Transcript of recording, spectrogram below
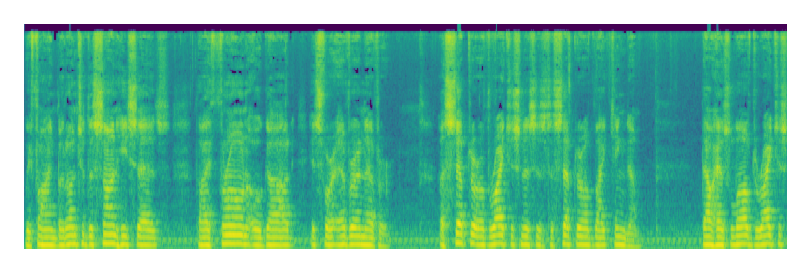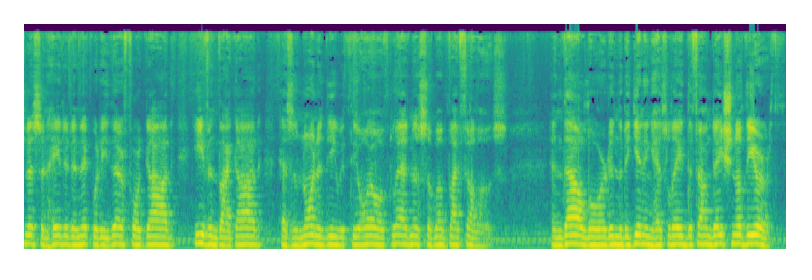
we find, But unto the Son he says, Thy throne, O God, is for ever and ever. A scepter of righteousness is the scepter of thy kingdom. Thou hast loved righteousness and hated iniquity. Therefore, God, even thy God, has anointed thee with the oil of gladness above thy fellows. And thou, Lord, in the beginning hast laid the foundation of the earth,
